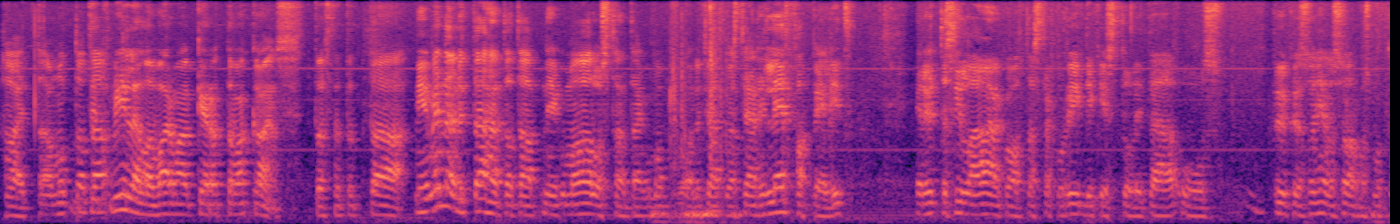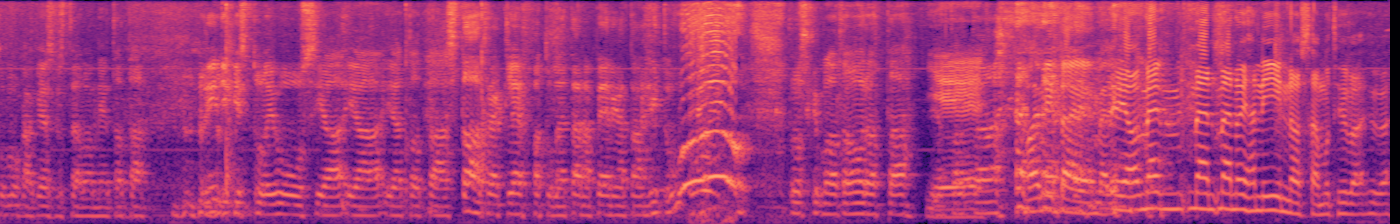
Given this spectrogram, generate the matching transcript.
haittaa. Mutta tota, Villellä on varmaan kerrottava kans. Tosta, tota... Niin mennään nyt tähän, tota, niin kuin mä alustan, tai kun mä oon nyt jatkuvasti niin leffapelit. Ja nyt sillä ajankohtaista, kun Riddikistä tuli tää uusi Pyykkönen on hieno sormus, mutta tuu mukaan keskusteluun, niin tota, Riddickista tuli uusi ja, ja, ja tota, Star Trek-leffa tulee tänä perjantaina. Hitu, tuskin malta odottaa. Yeah. Ja, tota, Vai mitä Emeli? Joo, mä, mä, en, mä en ole ihan niin innoissaan, mutta hyvä, hyvä.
